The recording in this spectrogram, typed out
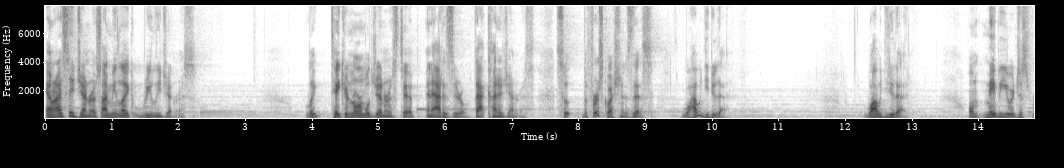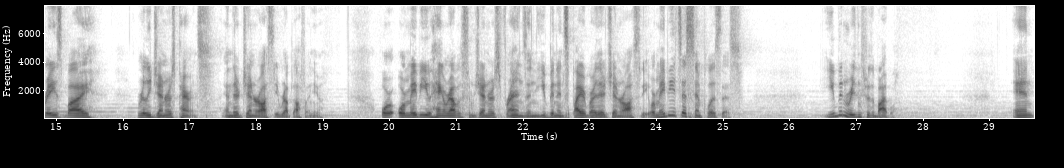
And when I say generous, I mean like really generous. Like take your normal generous tip and add a zero, that kind of generous. So the first question is this why would you do that? Why would you do that? Well, maybe you were just raised by really generous parents and their generosity rubbed off on you. Or, or maybe you hang around with some generous friends and you've been inspired by their generosity. Or maybe it's as simple as this you've been reading through the Bible. And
